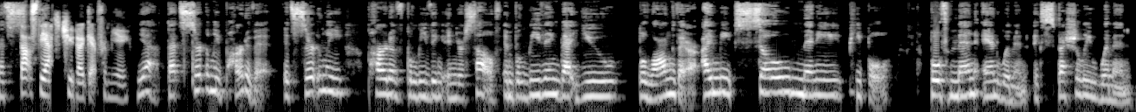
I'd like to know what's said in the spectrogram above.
That's that's the attitude I get from you. Yeah, that's certainly part of it. It's certainly part of believing in yourself and believing that you belong there. I meet so many people, both men and women, especially women,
